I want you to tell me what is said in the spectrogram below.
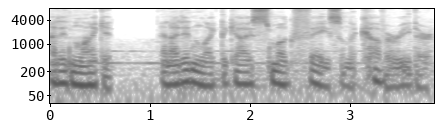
I didn't like it, and I didn't like the guy's smug face on the cover either.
